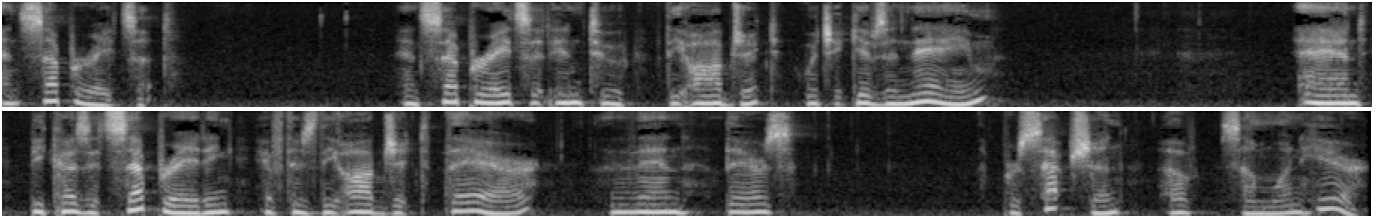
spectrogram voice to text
and separates it. And separates it into the object, which it gives a name, and because it's separating, if there's the object there, then there's the perception of someone here.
